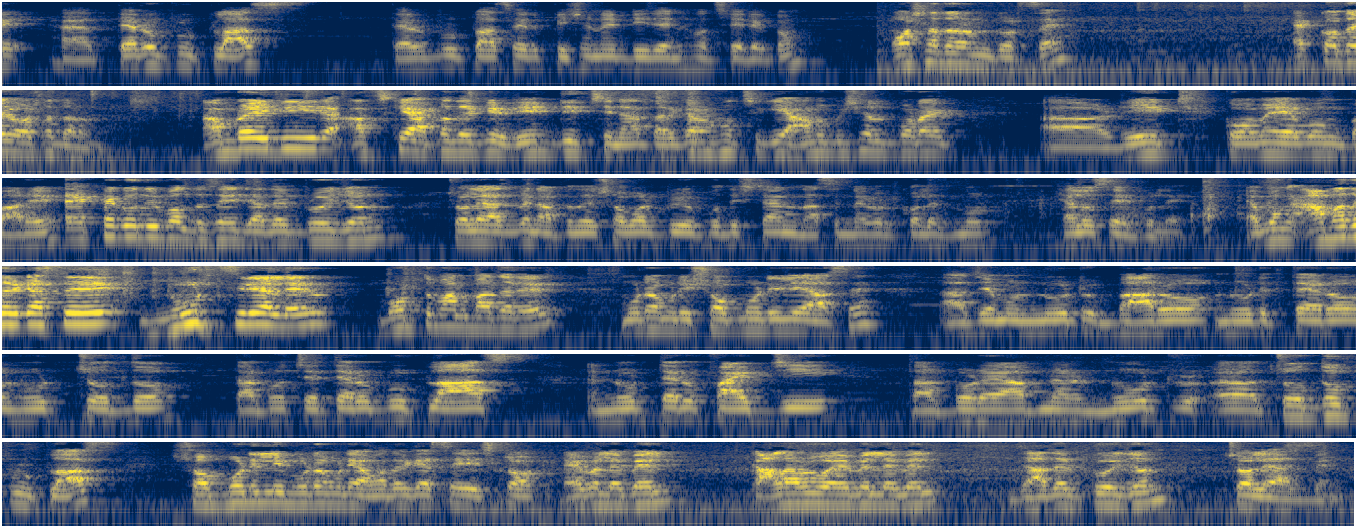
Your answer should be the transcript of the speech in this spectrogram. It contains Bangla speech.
তেরো প্রো প্লাস। তেরো প্রো প্লাসের পিছনের ডিজাইন হচ্ছে এরকম। অসাধারণ করছে। এক কথায় অসাধারণ। আমরা এটির আজকে আপনাদেরকে রেট দিচ্ছি না। তার কারণ হচ্ছে কি আনুবিশাল প্রোডাক্ট রেট কমে এবং বাড়ে। একটা কথাই বলতে চাই, যাদের প্রয়োজন চলে আসবেন আপনাদের সবার প্রিয় প্রতিষ্ঠান নাসিরনগর কলেজ মোড় হ্যালো সাহেব বলে। এবং আমাদের কাছে নোট সিরিয়ালের বর্তমান বাজারের মোটামুটি সব মডেলই আছে। যেমন নোট বারো নোট তেরো নোট চোদ্দ, তারপর হচ্ছে তেরো প্রো প্লাস নোট তেরো ফাইভ জি তারপরে আপনার নোট চোদ্দ প্রো প্লাস সব মডেলই মোটামুটি আমাদের কাছে স্টক অ্যাভেলেবেল কালারও অ্যাভেলেবেল যাদের প্রয়োজন চলে আসবেন।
